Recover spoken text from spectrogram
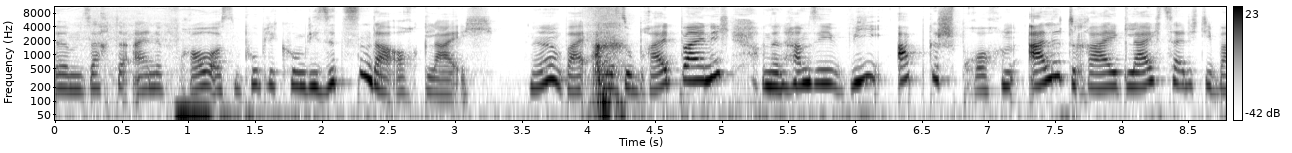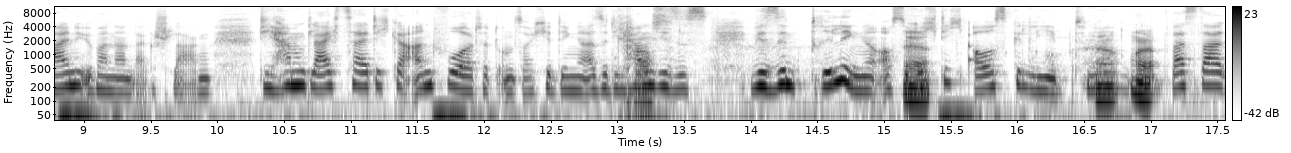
ähm, sagte eine Frau aus dem Publikum, die sitzen da auch gleich. Ne, weil alle so breitbeinig und dann haben sie wie abgesprochen alle drei gleichzeitig die Beine übereinander geschlagen. Die haben gleichzeitig geantwortet und solche Dinge. Also die haben Krass. dieses, wir sind Drillinge auch so Ja. richtig ausgelebt. Ne? Ja, ja. Was da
